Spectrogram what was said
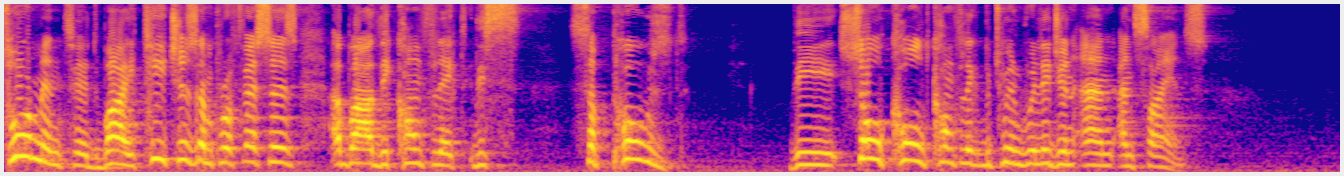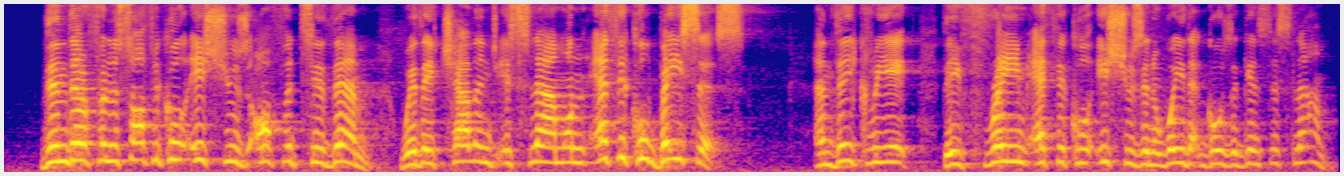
tormented by teachers and professors about the conflict, this supposed, the so-called conflict between religion and, and science. Then there are philosophical issues offered to them where they challenge Islam on ethical basis. And they create, they frame ethical issues in a way that goes against Islam.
